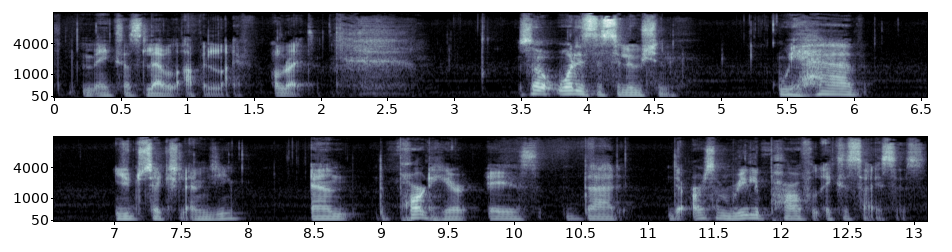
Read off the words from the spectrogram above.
that makes us level up in life. All right. So, what is the solution? We have huge sexual energy. And the part here is that there are some really powerful exercises.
